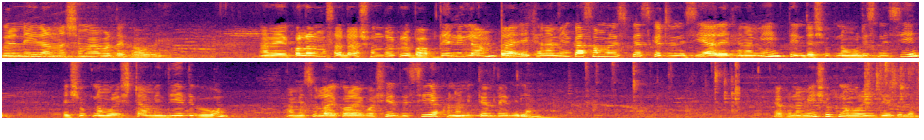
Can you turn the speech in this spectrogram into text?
করে নিই, রান্নার সময় আবার দেখা হবে। আমি এই কলার মশলাটা সুন্দর করে ভাপ দিয়ে নিলাম। এখানে আমি কাঁচামরিচ পেঁয়াজ কেটে নিছি, আর এখানে আমি তিনটা শুকনো মরিচ নিছি। এই শুকনো মরিচটা আমি দিয়ে দিব। আমি চুলাই কড়াই বসিয়ে দিছি, এখন আমি তেল দিয়ে দিলাম। এখন আমি শুকনো মরিচ দিয়ে দিলাম।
